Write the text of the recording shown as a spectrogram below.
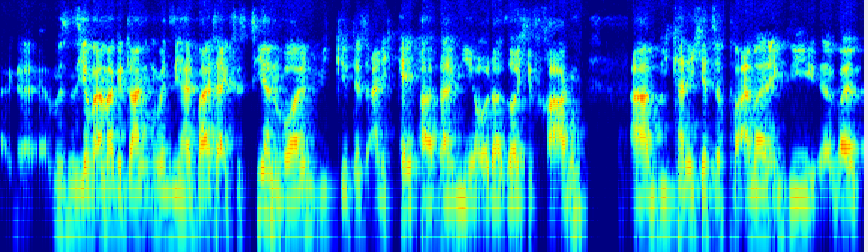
äh, müssen sich auf einmal Gedanken, wenn sie halt weiter existieren wollen, wie geht jetzt eigentlich PayPal bei mir oder solche Fragen? Ähm, wie kann ich jetzt auf einmal irgendwie, äh, weil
